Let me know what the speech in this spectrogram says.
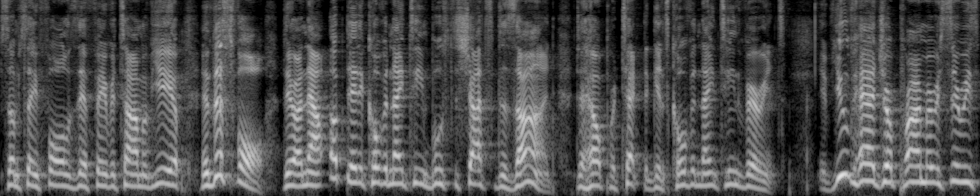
Some say fall is their favorite time of year. And this fall, there are now updated COVID 19 booster shots designed to help protect against COVID 19 variants. If you've had your primary series,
